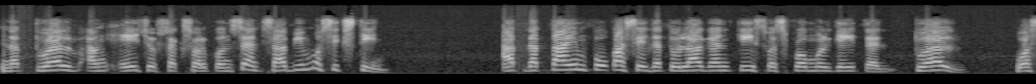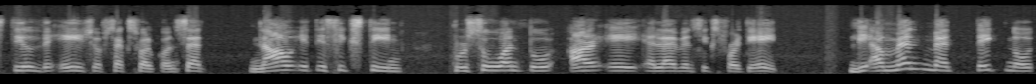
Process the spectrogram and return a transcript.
na 12 ang age of sexual consent? Sabi mo 16. At the time po kasi the Tulagan case was promulgated, 12 was still the age of sexual consent. Now it is 16 pursuant to RA 11648. The amendment, take note,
